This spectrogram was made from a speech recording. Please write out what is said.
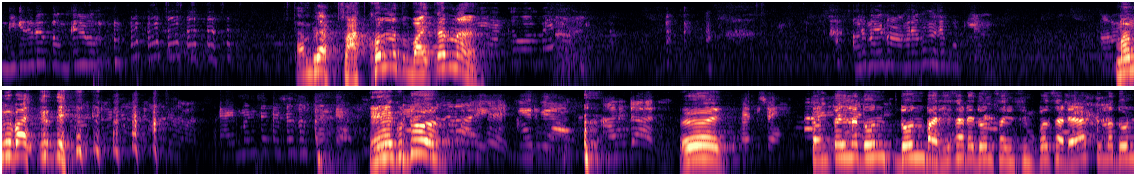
मी किती तर पंकज भाऊ थांब सात खोल ना तू बाय कर ना. मम्मी बाय करते. हे गुड्डू तंतईला दोन दोन भारी साड्या दोन सिंपल साड्या. तुला दोन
